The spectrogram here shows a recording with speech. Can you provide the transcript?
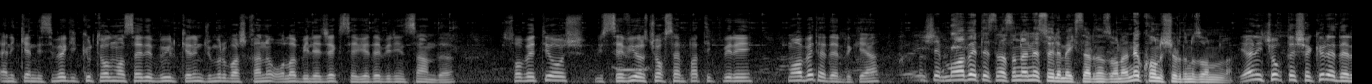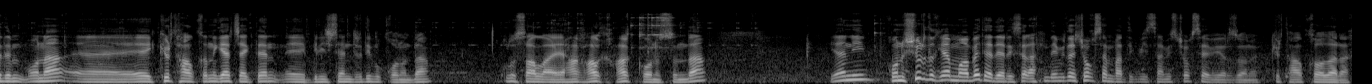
Yani kendisi belki Kürt olmasaydı bu ülkenin cumhurbaşkanı olabilecek seviyede bir insandı. Sohbeti hoş, biz seviyoruz çok sempatik biri. Muhabbet ederdik ya. İşte muhabbet esnasında ne söylemek isterdiniz ona? Ne konuşurdunuz onunla? Yani çok teşekkür ederdim ona. E, Kürt halkını gerçekten e, bilinçlendirdi bu konuda. Ulusal e, hak, halk, hak konusunda. Yani konuşurduk ya muhabbet ederdik. Selahattin Demirtaş çok sempatik bir insan. Biz çok seviyoruz onu Kürt halkı olarak.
